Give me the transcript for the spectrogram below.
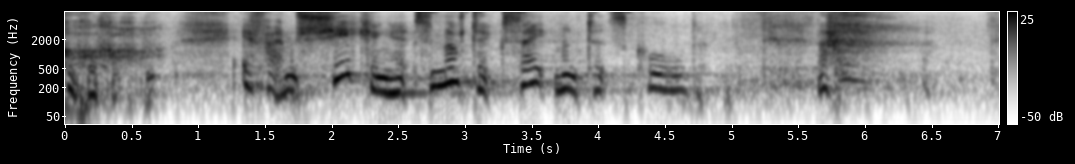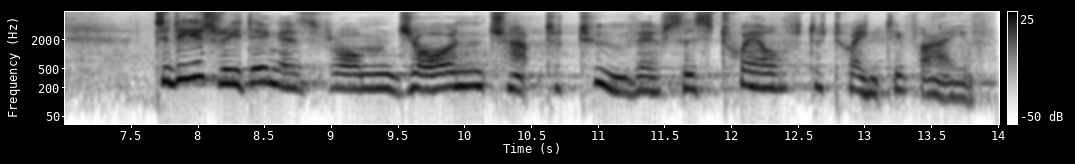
Oh, if I'm shaking, it's not excitement, it's cold. Today's reading is from John chapter 2, verses 12 to 25.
